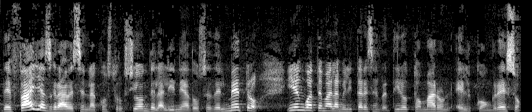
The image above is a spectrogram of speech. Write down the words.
de fallas graves en la construcción de la línea 12 del Metro y en Guatemala militares en retiro tomaron el Congreso.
